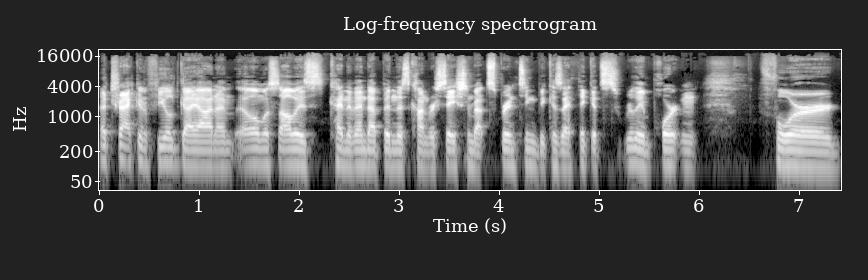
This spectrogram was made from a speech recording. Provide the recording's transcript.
a track and field guy on, I'm, I almost always kind of end up in this conversation about sprinting because I think it's really important for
